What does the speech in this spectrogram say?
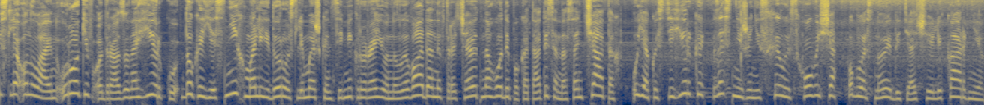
Після онлайн-уроків одразу на гірку. Доки є сніг, малі й дорослі мешканці мікрорайону Левада не втрачають нагоди покататися на санчатах. У якості гірки засніжені схили сховища обласної дитячої лікарні.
